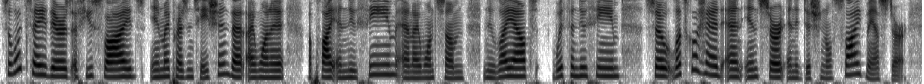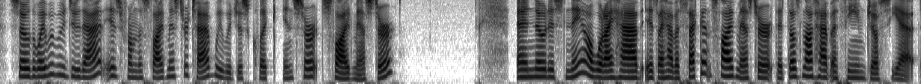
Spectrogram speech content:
So let's say there's a few slides in my presentation that I want to apply a new theme and I want some new layouts with the new theme. So let's go ahead and insert an additional slide master. So the way we would do that is from the slide master tab, we would just click insert slide master. And notice now what I have is I have a second slide master that does not have a theme just yet.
